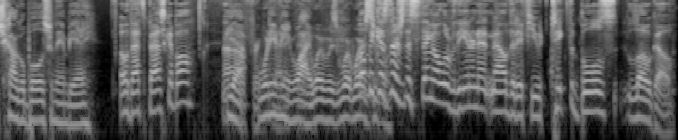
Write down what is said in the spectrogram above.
Chicago Bulls from the NBA. Oh, that's basketball. Yeah. Oh, what do you mean? Why? Where was? Where, Well, because the, there's this thing all over the internet now that if you take the Bulls logo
